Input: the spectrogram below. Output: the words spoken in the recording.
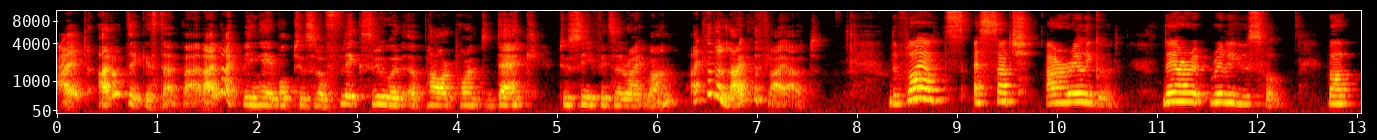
I I don't think it's that bad. I like being able to sort of flick through a, a PowerPoint deck to see if it's the right one. I kind of like the flyout. The flyouts as such are really good. They are really useful. But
